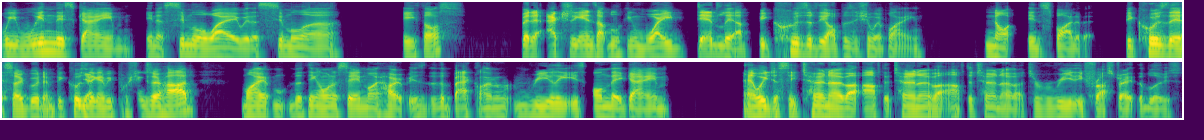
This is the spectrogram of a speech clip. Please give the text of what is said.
we win this game in a similar way with a similar ethos, but it actually ends up looking way deadlier because of the opposition we're playing, not in spite of it. Because they're so good and because yep. they're going to be pushing so hard, my the thing I want to see in my hope is that the backline really is on their game, and we just see turnover after turnover after turnover to really frustrate the Blues.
